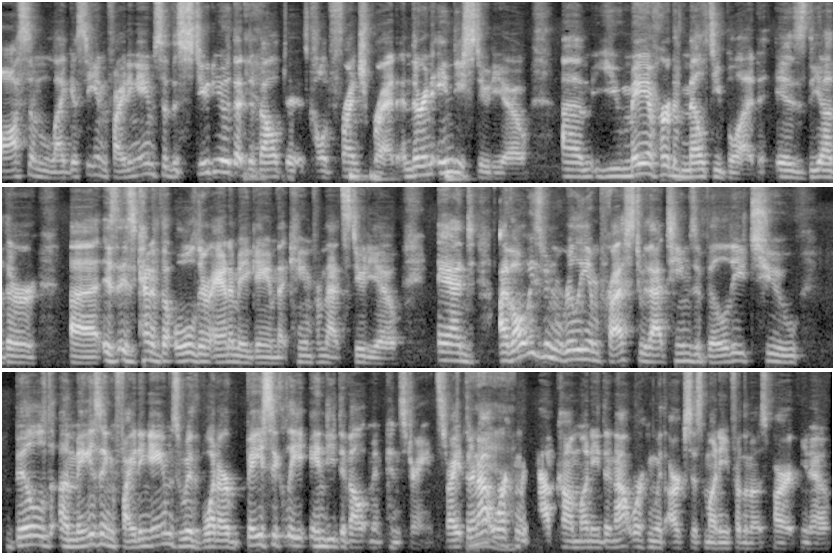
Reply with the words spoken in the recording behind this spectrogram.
awesome legacy in fighting games. So the studio that Yeah. developed it is called French Bread, and they're an indie studio. Um, you may have heard of Melty Blood. Is the other uh, is is kind of the older anime game that came from that studio. And I've always been really impressed with that team's ability to build amazing fighting games with what are basically indie development constraints, right? They're not Yeah. working with Capcom money, they're not working with ArcSys money for the most part, you know.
